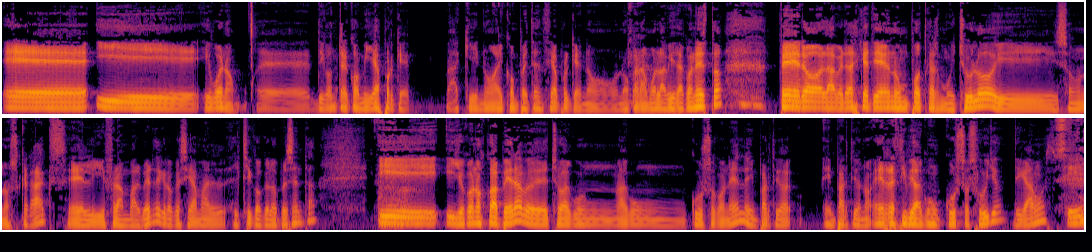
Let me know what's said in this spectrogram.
Eh, y, y bueno, eh, digo entre comillas porque aquí no hay competencia porque no, no ganamos la vida con esto, pero la verdad es que tienen un podcast muy chulo y son unos cracks, él y Fran Valverde, creo que se llama el, el chico que lo presenta. Y, y yo conozco a Pera, he hecho algún, algún curso con él, he impartido, he impartido no, he recibido algún curso suyo, digamos. Sí,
